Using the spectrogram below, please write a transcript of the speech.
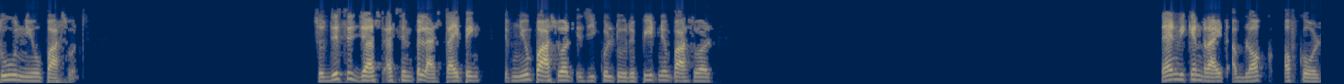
two new passwords. So this is just as simple as typing if new password is equal to repeat new password then we can write a block of code.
